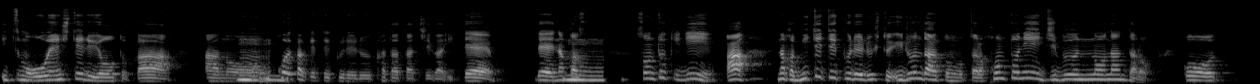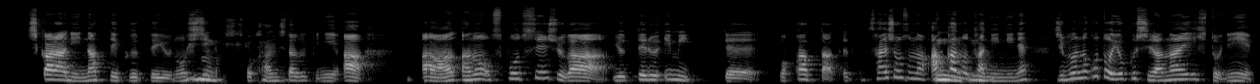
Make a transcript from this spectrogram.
いつも応援してるよとかあの、声かけてくれる方たちがいてでなんか、その時にあなんか見ててくれる人いるんだと思ったら本当に自分のなんだろうこう力になっていくっていうのをひしひしと感じた時に、あああのスポーツ選手が言ってる意味って分かった。最初その赤の他人にね、自分のことをよく知らない人に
